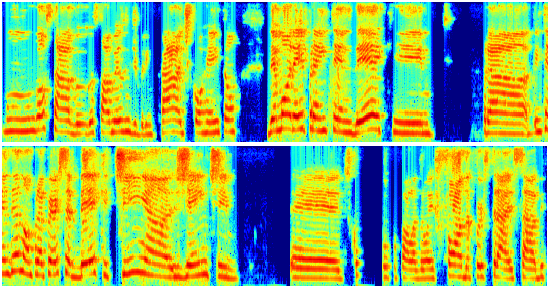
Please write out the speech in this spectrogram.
não gostava, eu gostava mesmo de brincar, de correr, então demorei para entender que para entender não, para perceber que tinha gente é, desculpa o palavrão, e foda por trás, sabe?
